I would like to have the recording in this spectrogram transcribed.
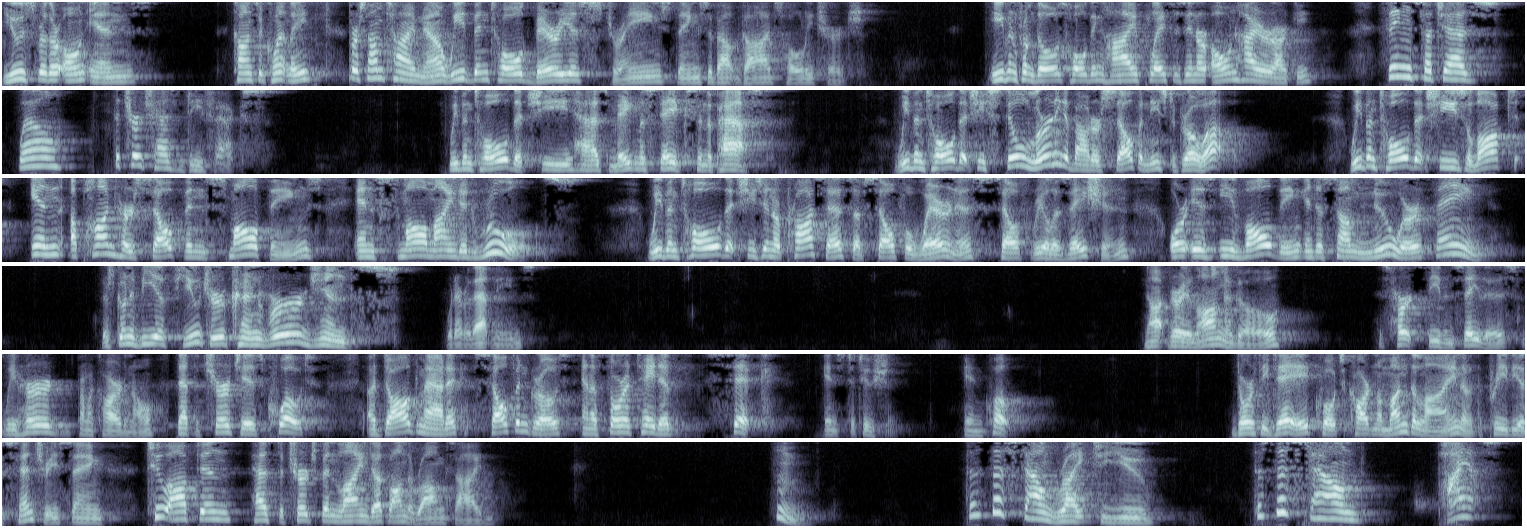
used for their own ends. Consequently, for some time now, we've been told various strange things about God's holy church. Even from those holding high places in our own hierarchy. Things such as, well, the church has defects. We've been told that she has made mistakes in the past. We've been told that she's still learning about herself and needs to grow up. We've been told that she's locked in upon herself in small things and small-minded rules. We've been told that she's in a process of self-awareness, self-realization, or is evolving into some newer thing. There's going to be a future convergence, whatever that means. Not very long ago, it hurts to even say this. We heard from a cardinal that the church is, quote, a dogmatic, self-engrossed, and authoritative, sick institution. End quote. Dorothy Day quotes Cardinal Mundelein of the previous century saying, too often has the church been lined up on the wrong side. Hmm. Does this sound right to you? Does this sound pious?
